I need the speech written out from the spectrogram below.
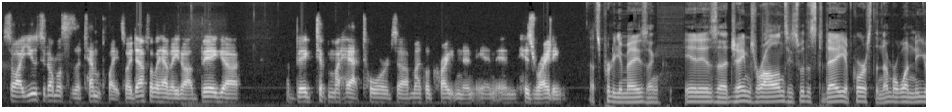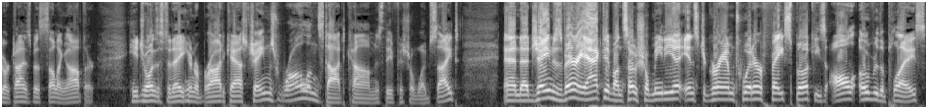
So I used it almost as a template. So I definitely have a you know a big uh, a big tip of my hat towards uh, Michael Crichton and, and, and his writing. That's pretty amazing. It is uh, James Rollins. He's with us today. Of course, the number one New York Times best-selling author. He joins us today here in our broadcast. JamesRollins.com is the official website. And uh, James is very active on social media Instagram, Twitter, Facebook. He's all over the place.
